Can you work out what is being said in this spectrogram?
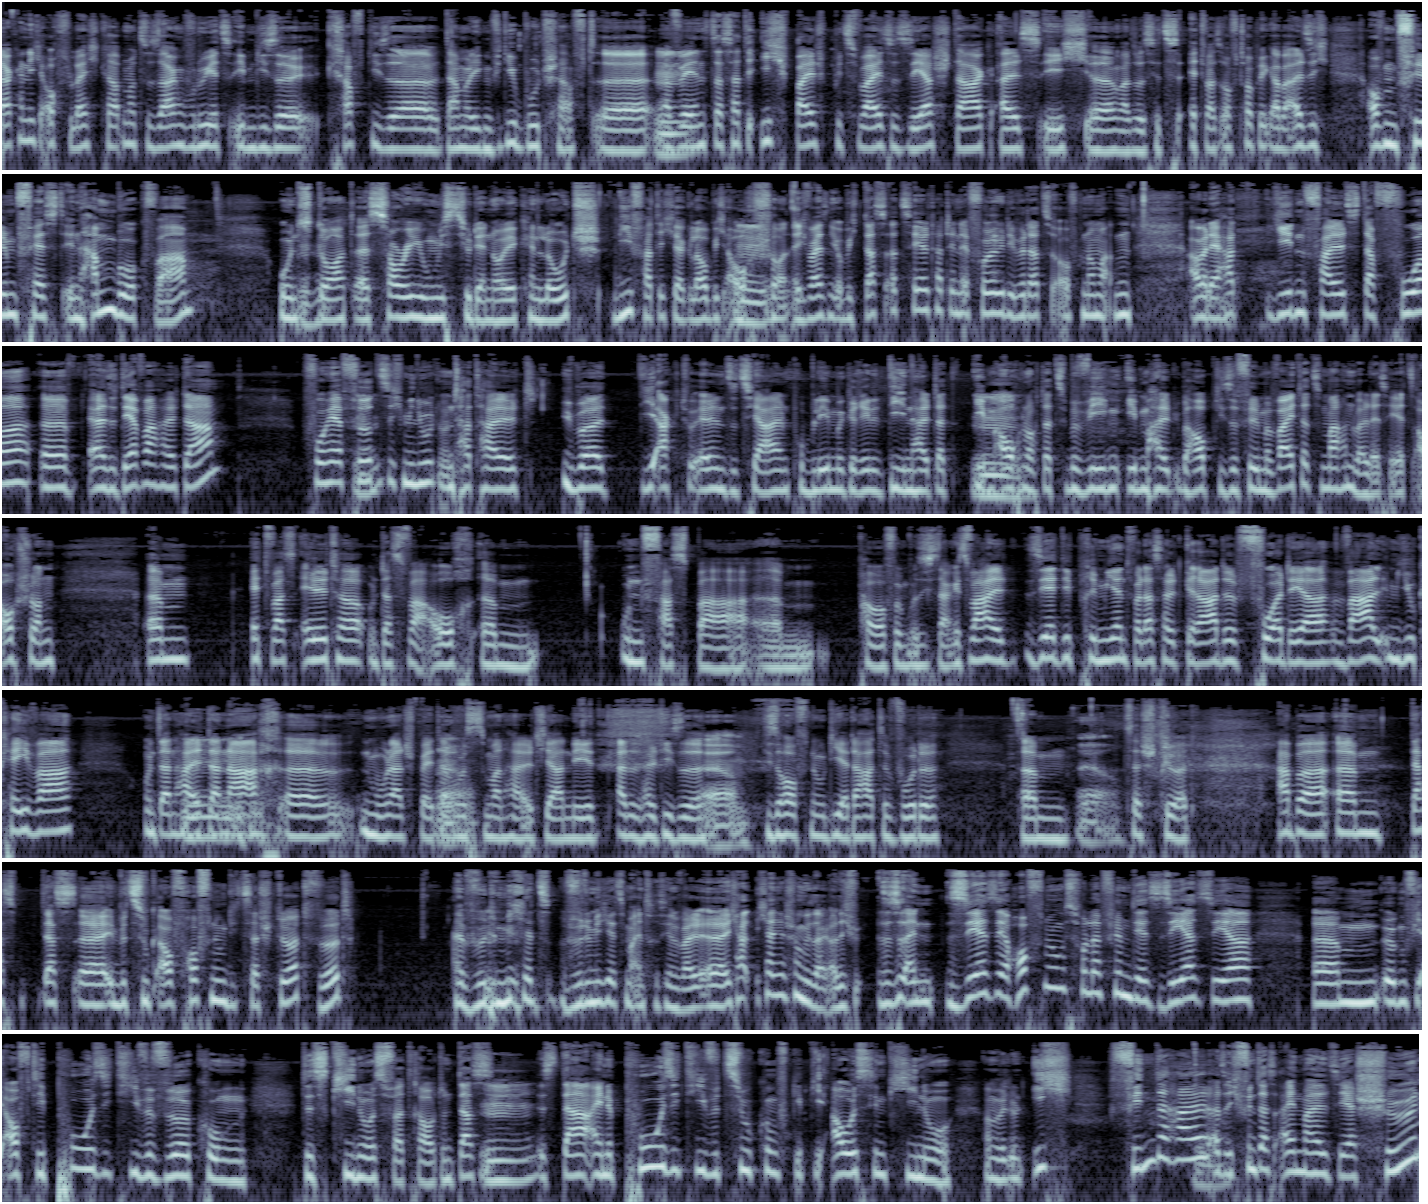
da kann ich auch vielleicht gerade mal zu sagen, wo du jetzt eben diese Kraft dieser damaligen Videobotschaft äh, mhm. erwähnst, das hatte ich beispielsweise sehr stark, als ich, äh, also ist jetzt etwas off-topic, aber als ich auf dem Filmfest in Hamburg war und mhm. dort äh, Sorry You Missed You, der neue Ken Loach, lief, hatte ich ja, glaube ich, auch mhm. schon. Ich weiß nicht, ob ich das erzählt hatte in der Folge, die wir dazu aufgenommen hatten, aber der hat jedenfalls davor, äh, also der war halt da, vorher 40 mhm. Minuten und hat halt über die aktuellen sozialen Probleme geredet, die ihn halt mm. eben mhm. auch noch dazu bewegen, eben halt überhaupt diese Filme weiterzumachen, weil der ist ja jetzt auch schon ähm, etwas älter und das war auch ähm, unfassbar ähm, powerful, muss ich sagen. Es war halt sehr deprimierend, weil das halt gerade vor der Wahl im UK war und dann halt mm. danach, äh, einen Monat später, ja. wusste man halt, ja, nee, also halt diese, ja. diese Hoffnung, die er da hatte, wurde ähm, ja. zerstört. Aber ähm, das, das äh, in Bezug auf Hoffnung, die zerstört wird, würde mich jetzt würde mich jetzt mal interessieren, weil äh, ich, ich hatte ja schon gesagt, also ich, das ist ein sehr sehr hoffnungsvoller Film, der sehr sehr ähm, irgendwie auf die positive Wirkung des Kinos vertraut und dass mhm. es da eine positive Zukunft gibt, die aus dem Kino kommen wird. Und ich finde halt, ja. also ich finde das einmal sehr schön,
